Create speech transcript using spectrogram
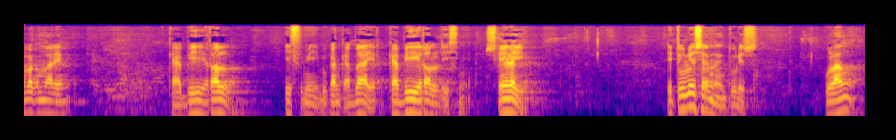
Apa kemarin? Kabirul ismi, bukan kabair. Kabirul ismi. Sekali lagi. Ditulis, ditulis. Ulang.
